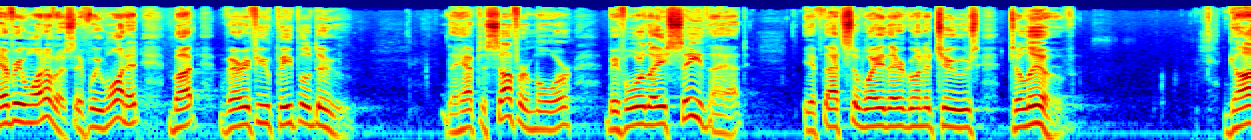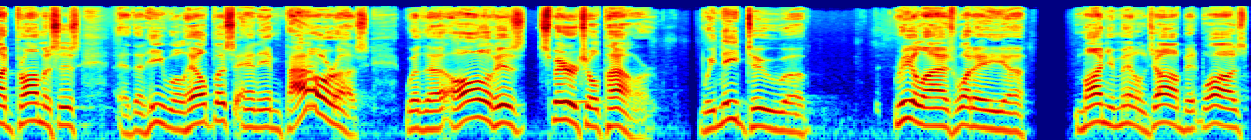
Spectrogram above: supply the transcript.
every one of us, if we want it, but very few people do. They have to suffer more before they see that, if that's the way they're going to choose to live. God promises that He will help us and empower us with uh, all of His spiritual power. We need to uh, realize what a uh, monumental job it was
